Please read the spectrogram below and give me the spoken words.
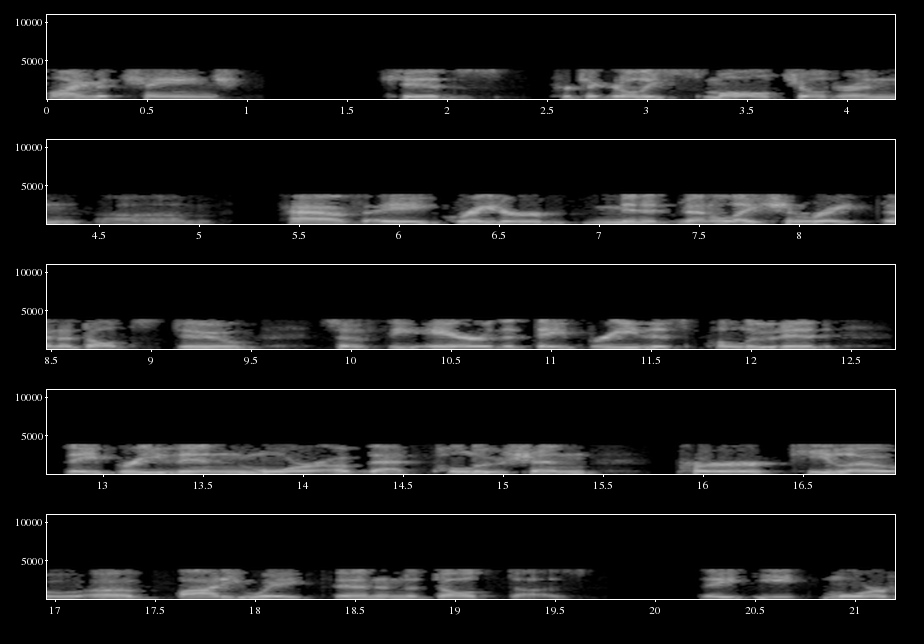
climate change. Kids, particularly small children, um, have a greater minute ventilation rate than adults do. So if the air that they breathe is polluted, they breathe in more of that pollution per kilo of body weight than an adult does. They eat more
